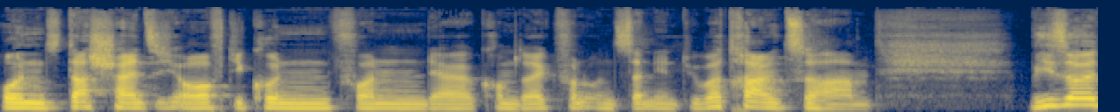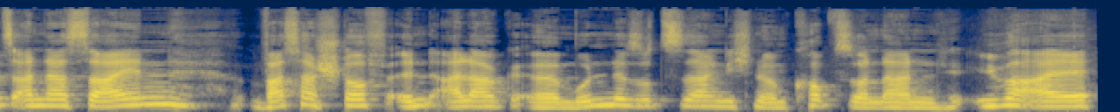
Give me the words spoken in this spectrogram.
und das scheint sich auch auf die Kunden von der Comdirect von uns dann eben übertragen zu haben. Wie soll es anders sein? Wasserstoff in aller äh, Munde sozusagen, nicht nur im Kopf, sondern überall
